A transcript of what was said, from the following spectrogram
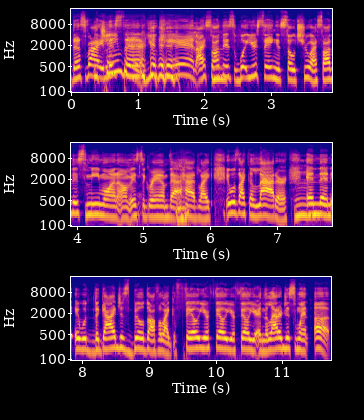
That's right. chamber. Listen, you can. I saw this. What you're saying is so true. I saw this meme on um, Instagram that had like it was like a ladder, and then it was the guy just built off of like failure, failure, failure, and the ladder just went up.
